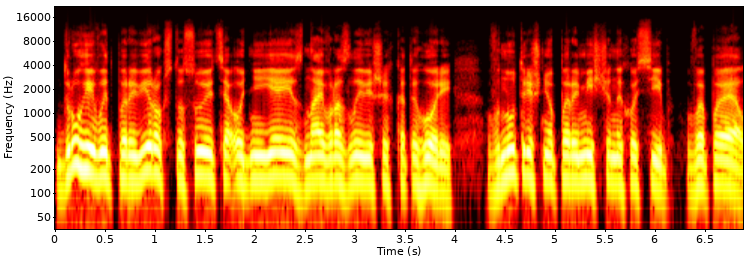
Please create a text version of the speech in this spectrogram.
Другий вид перевірок стосується однієї з найвразливіших категорій внутрішньо переміщених осіб ВПЛ.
